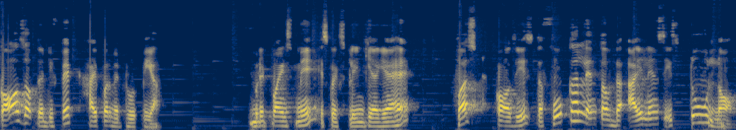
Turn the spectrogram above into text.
cause of the defect hypermetropia bullet points में इसको एक्सप्लेन किया गया है। First cause is the focal length of the eye lens is too long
